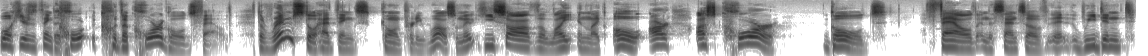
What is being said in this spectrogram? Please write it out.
Well, here's the thing: core, co- the core golds failed. The rim still had things going pretty well. So maybe he saw the light in like, oh, our us core golds failed in the sense of that we didn't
